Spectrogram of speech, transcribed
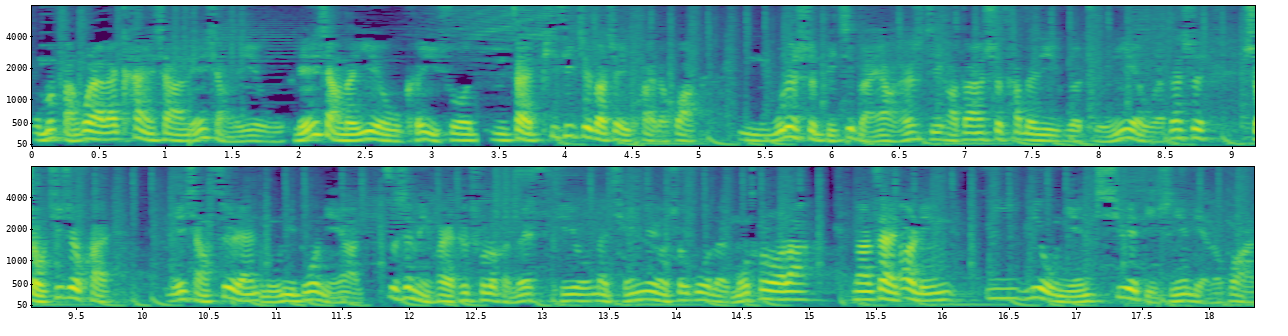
我们反过来来看一下联想的业务，联想的业务可以说，嗯，在 PC 制造这一块的话，嗯，无论是笔记本也好，还是机好，当然是它的一个主营业务了。但是手机这块，联想虽然努力多年啊，自身品牌也推出了很多 SKU，那前一阵又收购了摩托罗拉。那在二零一六年七月底时间点的话，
